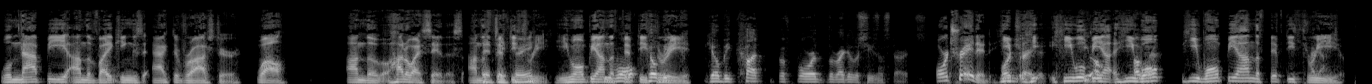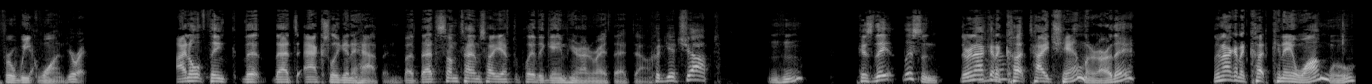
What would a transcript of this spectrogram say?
will not be on the Vikings active roster. Well, on the how do I say this? On the 53? 53. He won't be on He the 53 He'll be, he'll be cut before the regular season starts. or traded. He, Or traded. he he will He- be. on- he okay. won't. He won't be on the 53 for week one. You're right. I don't think that that's actually going to happen. But that's sometimes how you have to play the game here. And write that down. Could get chopped. Mm-hmm. Because they listen, they're not going to cut Ty Chandler, are they? They're not going to cut Kene Nwangwu.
